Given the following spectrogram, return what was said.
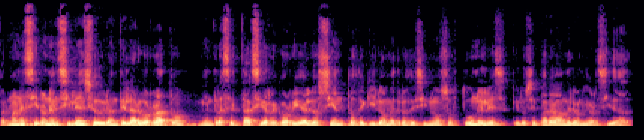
Permanecieron en silencio durante largo rato mientras el taxi recorría los cientos de kilómetros de sinuosos túneles que lo separaban de la universidad.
